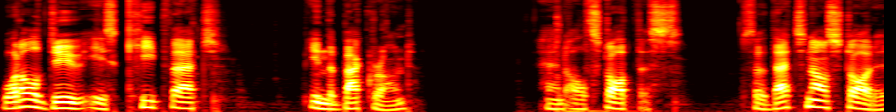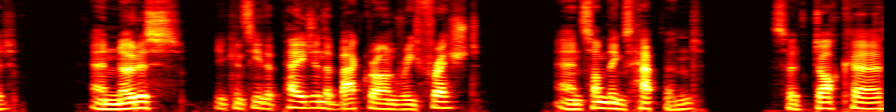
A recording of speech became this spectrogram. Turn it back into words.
What I'll do is keep that in the background and I'll start this. So that's now started. And notice you can see the page in the background refreshed and something's happened. So Docker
